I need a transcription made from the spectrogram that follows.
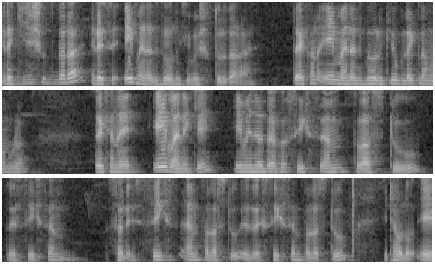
এটা কিসের সূত্র দ্বারা এটা হচ্ছে এ মাইনাস বি হলো কিউবের সূত্র দ্বারায় তো এখন এই মাইনাস বি হলো কিউব লিখলাম আমরা। তো এখানে এই মানে কি? এই মানে দেখো সিক্স এম প্লাস টু তো six M sorry six M plus two যে সিক্স এম প্লাস টু এটা হলো এ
